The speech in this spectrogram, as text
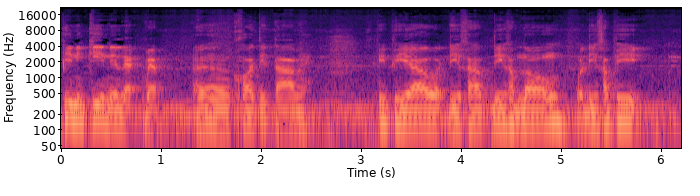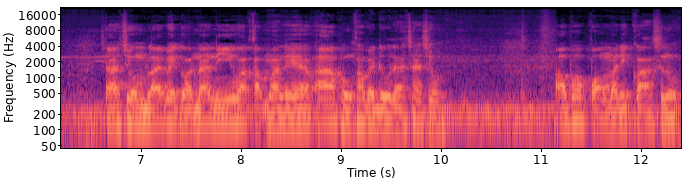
พี่นิกกี้เนี่ยแหละแบบเอ่อคอยติดตามไหม พี่เพียวสวัสดีครับ ดีครับน้องสวัสดีครับพี่ ชาชมไลฟ์ไปก่อนหน้านี้ว่ากลับมาแล้ว อ้าวผมเข้าไปดูแล้วชาชม เอาพ่อปองมาดีกว่าสนุก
